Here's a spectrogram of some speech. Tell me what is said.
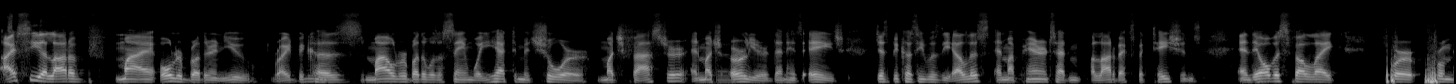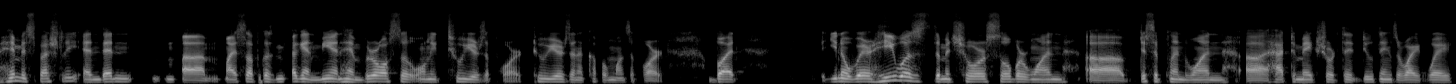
I see a lot of my older brother in you, right? Mm, Because my older brother was the same way. He had to mature much faster and much yeah. earlier than his age, just because he was the eldest. And my parents had a lot of expectations, and they always felt like, for from him especially, and then um, myself, because again, me and him, we're also only two years apart, two years and a couple months apart. But you know where he was the mature sober one uh disciplined one uh had to make sure to do things the right way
